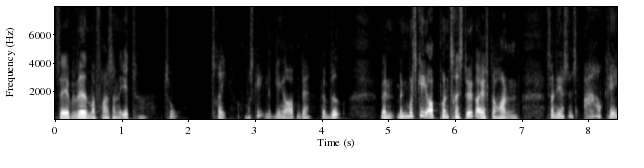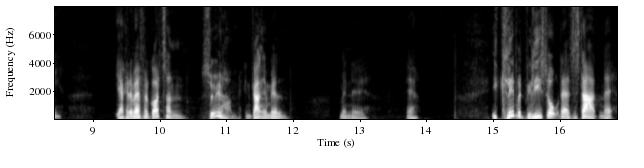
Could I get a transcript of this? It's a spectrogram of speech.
Så jeg bevægede mig fra sådan 1, 2, 3, og måske lidt længere op end da, hvem ved. Men, men måske op på en tre stykker efterhånden. Sådan jeg synes, ah okay, jeg kan da i hvert fald godt sådan søge ham en gang imellem. Men øh, ja. I klippet, vi lige så der til starten af,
